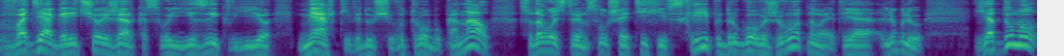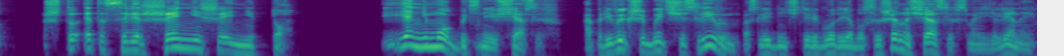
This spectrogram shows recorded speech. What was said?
вводя горячо и жарко свой язык в ее мягкий, ведущий в утробу канал, с удовольствием слушая тихие всхлипы другого животного, это я люблю, я думал, что это совершеннейшее не то. Я не мог быть с ней счастлив, а привыкший быть счастливым, последние четыре года я был совершенно счастлив с моей Еленой,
